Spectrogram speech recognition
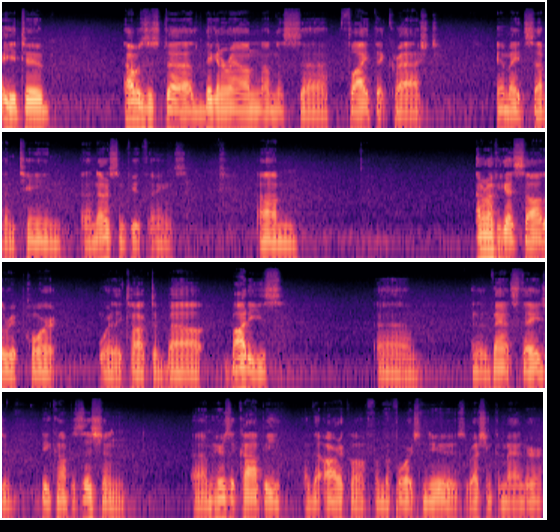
Hey YouTube. I was just uh, digging around on this uh, flight that crashed, MH17, and I noticed some few things. Um, I don't know if you guys saw the report where they talked about bodies um, in an advanced stage of decomposition. Um, here's a copy of the article from before it's news. Russian commander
